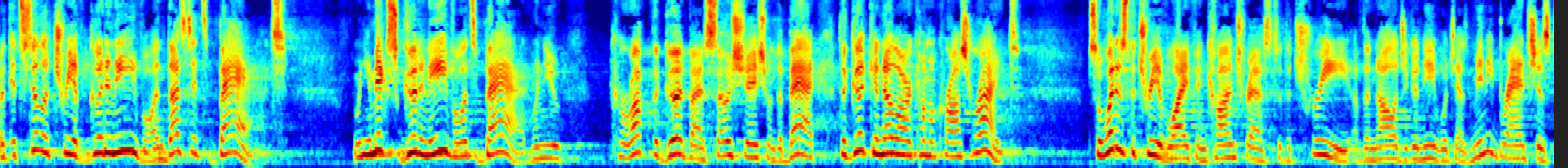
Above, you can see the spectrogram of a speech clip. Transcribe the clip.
but it's still a tree of good and evil, and thus it's bad. When you mix good and evil, it's bad. When you corrupt the good by association with the bad, the good can no longer come across right. So, what is the tree of life in contrast to the tree of the knowledge of good and evil, which has many branches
